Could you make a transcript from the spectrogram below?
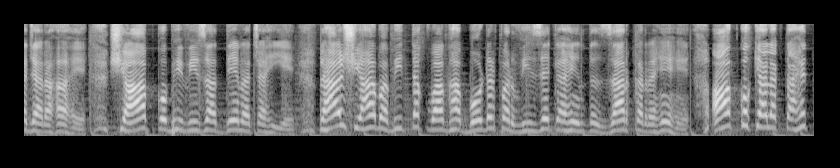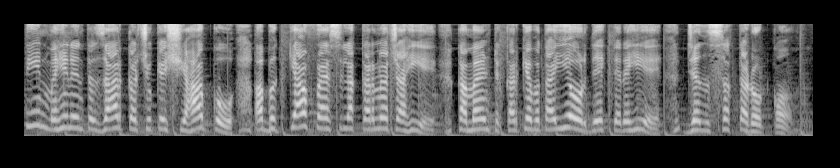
किया जा रहा है। शहाब को भी वीज़ा देना चाहिए। फ़िलहाल शहाब अभी तक वाघा बॉर्डर पर वीजे का ही इंतज़ार कर रहे हैं। आपको क्या लगता है, तीन महीने इंतज़ार कर चुके शहाब को अब क्या फैसला करना चाहिए? कमेंट करके बताइए और देखते रहिए जनसत्ता डॉट कॉम।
